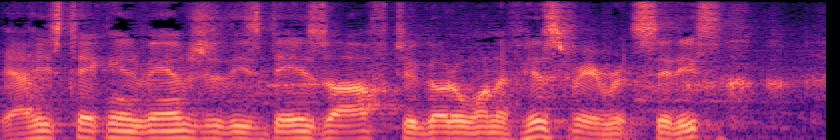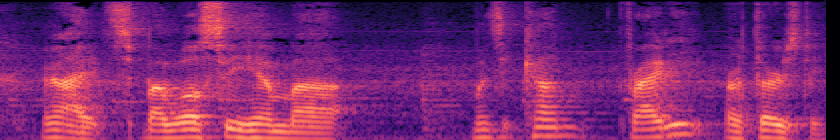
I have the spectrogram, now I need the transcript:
yeah, he's taking advantage of these days off to go to one of his favorite cities. Right, but we'll see him. Uh, when's he come? Friday or Thursday?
